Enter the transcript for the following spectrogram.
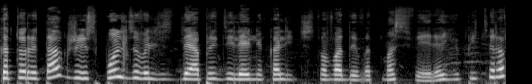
которые также использовались для определения количества воды в атмосфере Юпитера,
